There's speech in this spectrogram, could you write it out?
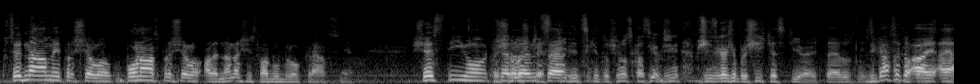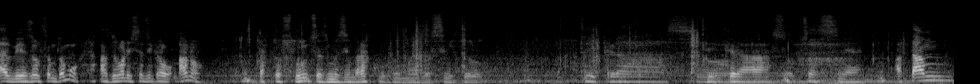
před námi pršelo, po nás pršelo, ale na naši svatbu bylo krásně. 6. Pršelo července. štěstí vždycky, to všechno zkazí, a všichni říkají, že prší štěstí, veď, to je různý. Říká se to a, a, a věřil jsem tomu. A zrovna, když se říkalo ano, tak to slunce z mezi mraků to moje zasvítilo. Ty kráso. Ty kráso, přesně. A tam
